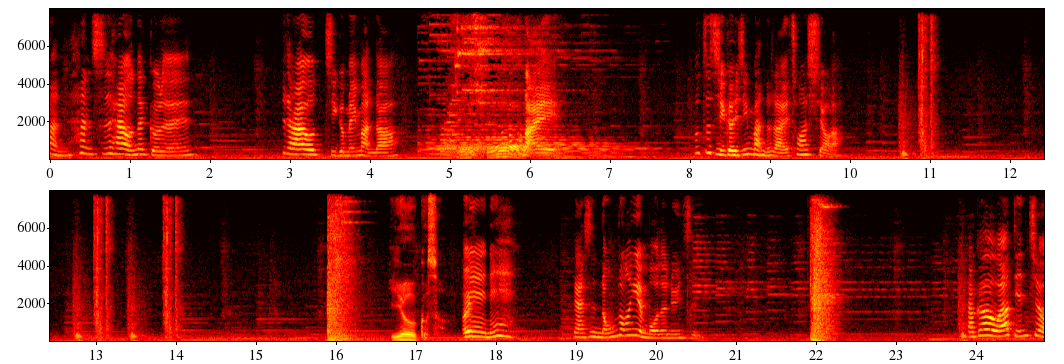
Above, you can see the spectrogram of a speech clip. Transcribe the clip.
汉汉斯还有那个嘞，记得还有几个没满的、啊，都不来、欸。那这几个已经满的来，冲他小了。ようこそ哎、ねえね现在是浓妆艳抹的女子。小哥，我要点酒，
